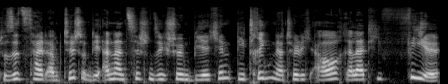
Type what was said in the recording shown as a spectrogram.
Du sitzt halt am Tisch und die anderen zischen sich schön Bierchen. Die trinken natürlich auch relativ viel.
